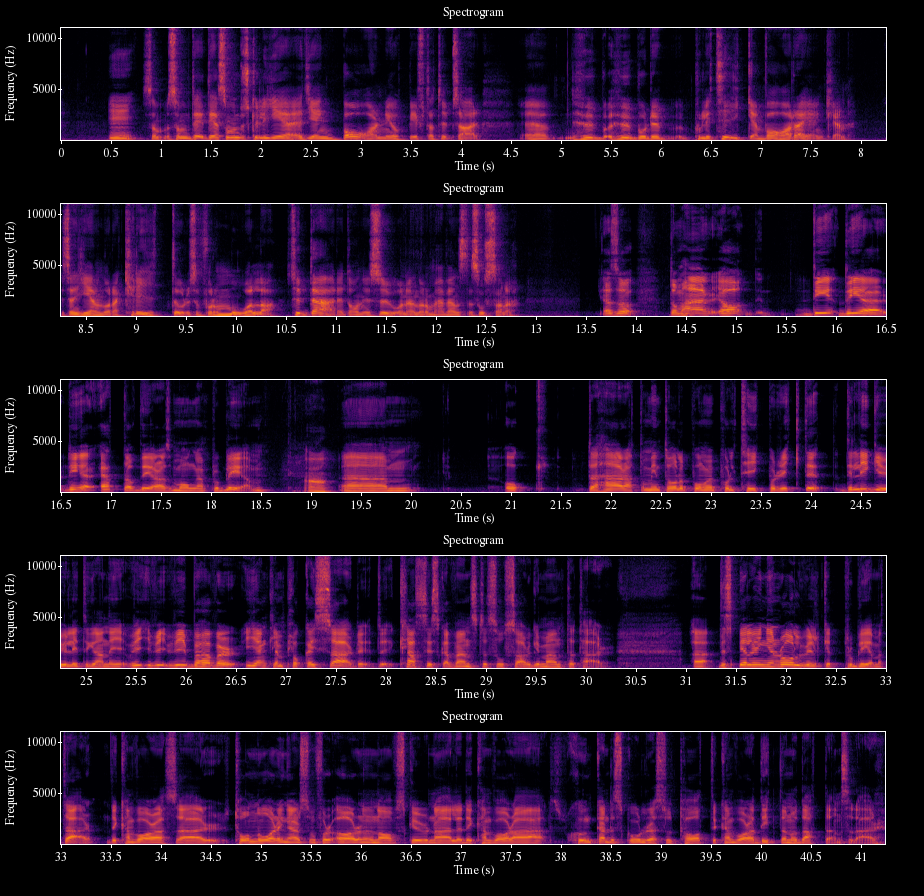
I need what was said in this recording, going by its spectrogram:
Mm. Som, som det, det är som om du skulle ge ett gäng barn i uppgift att typ så här. Eh, hur, hur borde politiken vara egentligen? Sen ger dem några kritor så får de måla. Typ där är Daniel Suhonen och de här vänstersossarna. Alltså, de här, ja, det, det, är, det är ett av deras många problem. Ja. Ehm, och det här att de inte håller på med politik på riktigt, det ligger ju lite grann i... Vi, vi, vi behöver egentligen plocka isär det, det klassiska vänstersossa-argumentet här. Eh, det spelar ingen roll vilket problemet är. Det kan vara så här, tonåringar som får öronen avskurna eller det kan vara sjunkande skolresultat. Det kan vara ditten och datten sådär.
